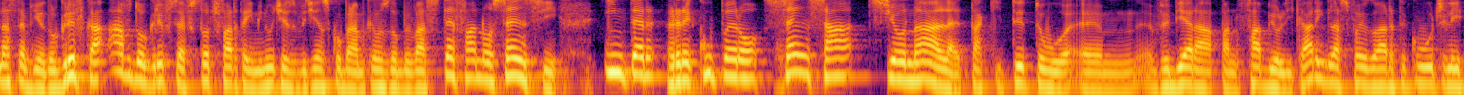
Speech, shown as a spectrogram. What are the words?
Następnie dogrywka, a w dogrywce w 104 minucie zwycięską bramkę zdobywa Stefano Sensi. Inter recupero sensazionale. Taki tytuł wybiera pan Fabio Licari dla swojego artykułu, czyli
